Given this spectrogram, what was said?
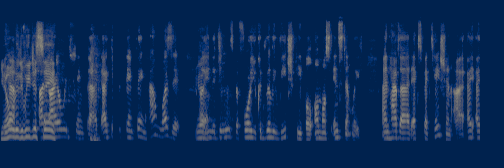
You know, yeah. did we just say? I, I always think that. I think the same thing. How was it Uh, in the days before, you could really reach people almost instantly and have that expectation. I, I, I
